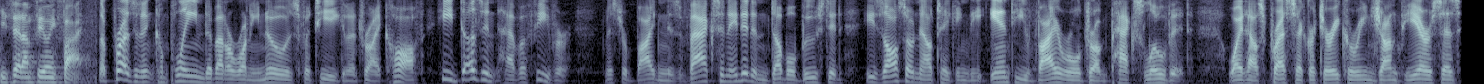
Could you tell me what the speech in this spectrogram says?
He said, I'm feeling fine. The president complained about a runny nose, fatigue, and a dry cough. He doesn't have a fever. Mr. Biden is vaccinated and double boosted. He's also now taking the antiviral drug Paxlovid. White House Press Secretary Karine Jean Pierre says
